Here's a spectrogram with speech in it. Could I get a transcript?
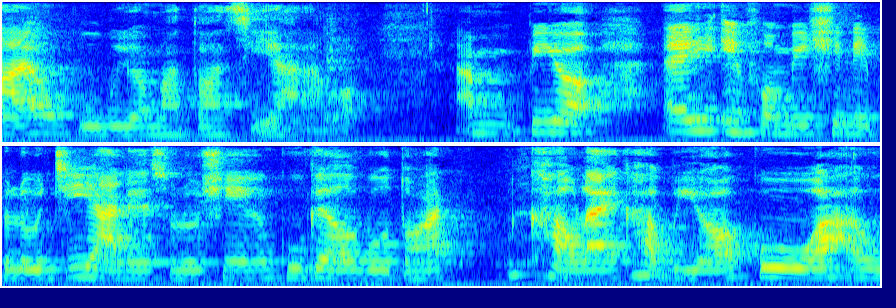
line ကိုကူပြီးတော့မှသွားစီးရတာပေါ့အမ်ပြီးတော့အဲ့ဒီ information တွေဘယ်လိုကြည့်ရလဲဆိုလို့ရှိရင် Google ကိုသွား ခေါက်လိုက်ခေါက်ပြီးတော့ကိုကဟို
